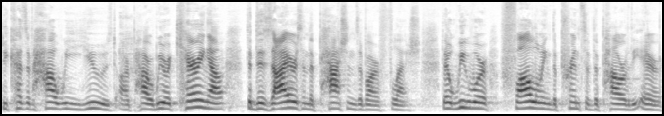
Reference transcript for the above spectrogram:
because of how we used our power. We were carrying out the desires and the passions of our flesh that we were following the prince of the power of the air,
